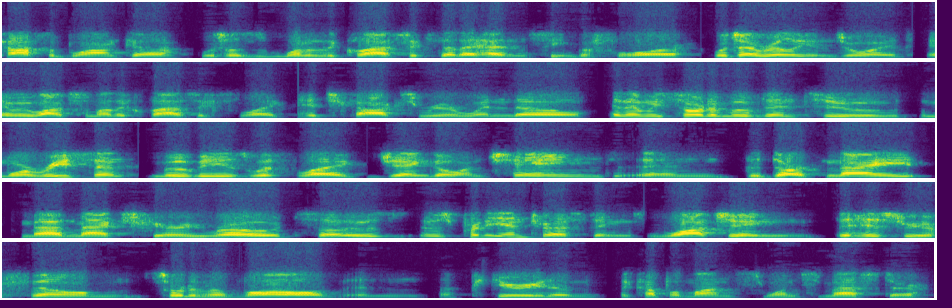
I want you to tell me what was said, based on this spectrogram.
Casablanca, which was one of the classics that I hadn't seen before, which I really enjoyed. And we watched some other classics like Hitchcock's Rear Window. And then we sort of moved into the more recent movies with like Django Unchained and The Dark Knight, Mad Max Fury Road. So it was it was pretty interesting watching the history of film sort of evolve in a period of a couple months, one semester.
